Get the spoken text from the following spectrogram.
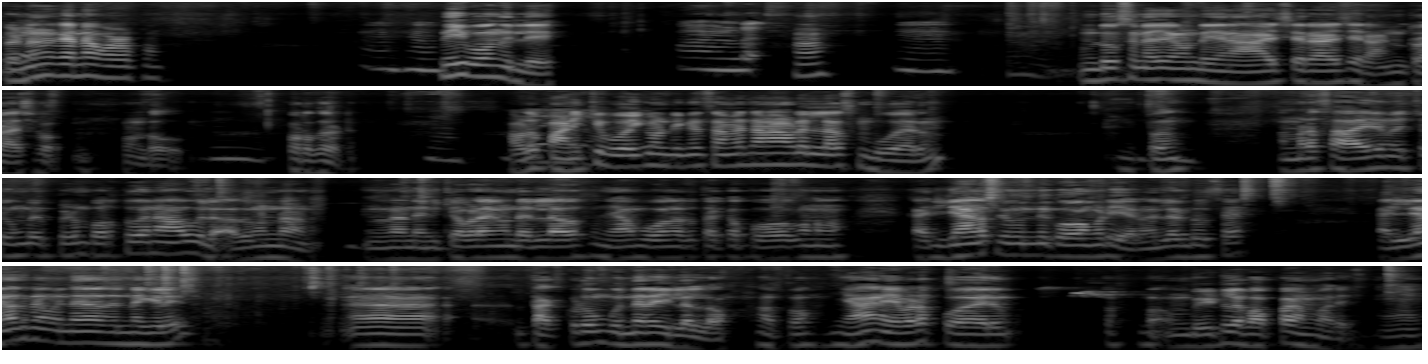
പെണ്ണുങ്ങൾക്ക് എന്നാ കുഴപ്പം? നീ പോകുന്നില്ലേ രണ്ടു ദിവസം കൊണ്ട് ഞാൻ ആഴ്ച ഒരാഴ്ച രണ്ട് പ്രാവശ്യം കൊണ്ടുപോകും. പുറത്തോട്ട്. അവൾ പണിക്ക് പോയിക്കൊണ്ടിരിക്കുന്ന സമയത്താണ് അവൾ എല്ലാ ദിവസവും പോകുമായിരുന്നു ഇപ്പം നമ്മുടെ സാഹചര്യം വെച്ച് നോക്കുമ്പോൾ എപ്പോഴും പുറത്തു പോകാനാവില്ല അതുകൊണ്ടാണ്. അല്ലാണ്ട് എനിക്ക് അവളെ കൊണ്ട് എല്ലാ ദിവസവും ഞാൻ പോകുന്നിടത്തൊക്കെ പോകണം. കല്യാണത്തിന് മുന്നേ കോമഡിയായിരുന്നു അല്ലാണ്ട് ദിവസം കല്യാണത്തിന് മുന്നേ എന്നുണ്ടെങ്കിൽ തക്കടും പുന്നര ഇല്ലല്ലോ. അപ്പോൾ ഞാൻ എവിടെ പോയാലും വീട്ടിലെ പപ്പ അമ്മ പറയും ഏഹ്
